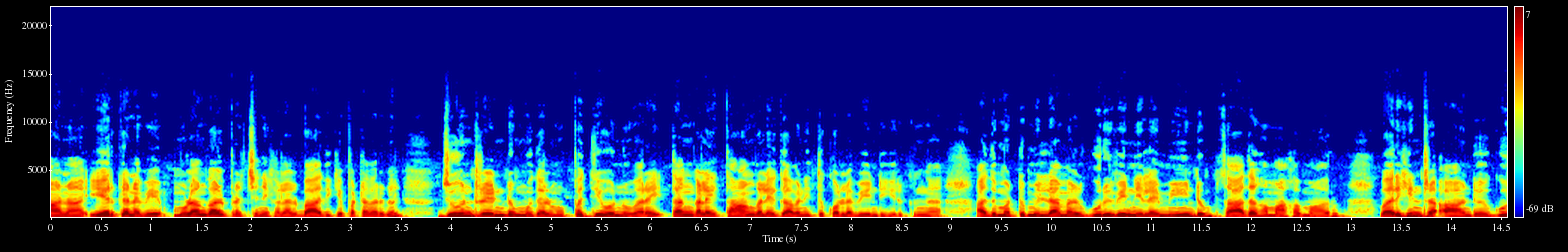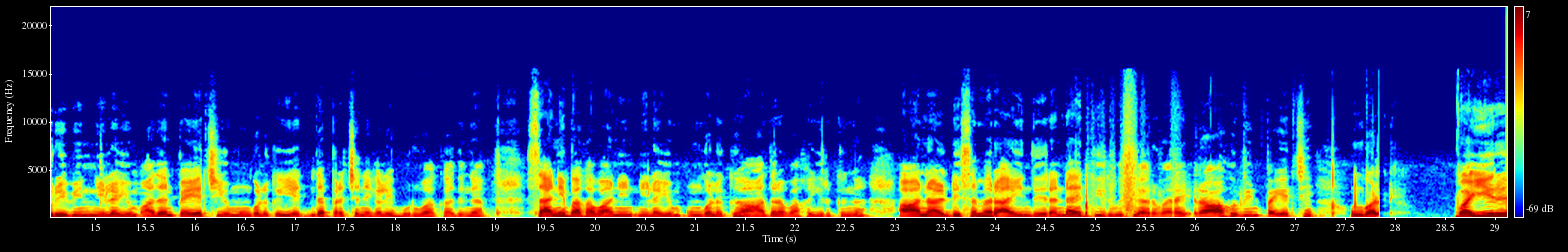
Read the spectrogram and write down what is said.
ஆனால் ஏற்கனவே முழங்கால் பிரச்சனைகளால் பாதிக்கப்பட்டவர்கள் ஜூன் ரெண்டு முதல் முப்பத்தி ஒன்று வரை தங்களை தாங்களே கவனித்து கொள்ள வேண்டியிருக்குங்க. அது மட்டும் இல்லாமல் குருவின் நிலை மீண்டும் சாதகமாக மாறும். வருகின்ற ஆண்டு குருவின் நிலையும் அதன் பெயர்ச்சியும் உங்களுக்கு எந்த பிரச்சனைகளை பிரச்சனைகளையும் உருவாக்காதுங்க. சனி பகவானின் நிலையும் உங்களுக்கு ஆதரவாக இருக்குங்க. ஆனால் டிசம்பர் ஐந்து ரெண்டாயிரத்தி இருபத்தி ஆறு வரை ராகுவின் பயிற்சி உங்கள் வயிறு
